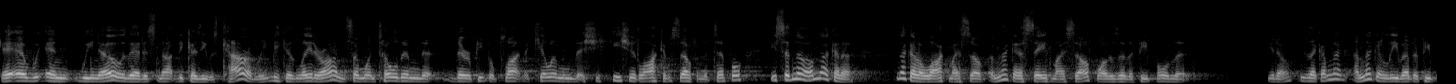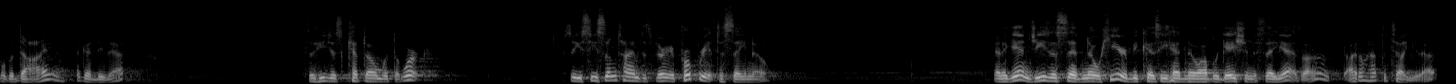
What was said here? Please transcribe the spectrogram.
Okay, and we, and we know that it's not because he was cowardly, because later on someone told him that there were people plotting to kill him and that he should lock himself in the temple. He said, No, I'm not going to. I'm not going to lock myself. I'm not going to save myself while there's other people that, you know. He's like, I'm not. I'm not going to leave other people to die. I'm not going to do that. So he just kept on with the work. So you see, sometimes it's very appropriate to say no. And again, Jesus said no here because he had no obligation to say yes. I don't, I don't have to tell you that.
